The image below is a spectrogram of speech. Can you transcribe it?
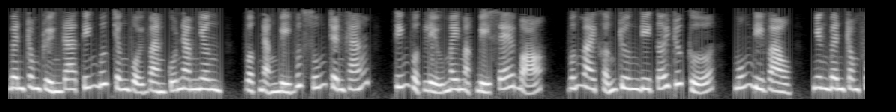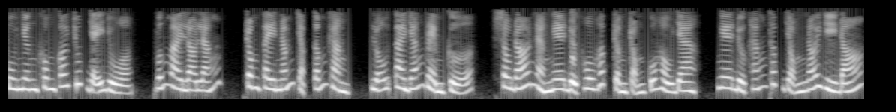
bên trong truyền ra tiếng bước chân vội vàng của nam nhân, vật nặng bị vứt xuống trên kháng, tiếng vật liệu may mặc bị xé bỏ, vấn mai khẩn trương đi tới trước cửa, muốn đi vào, nhưng bên trong phu nhân không có chút dãy dụa, vấn mai lo lắng, trong tay nắm chặt tấm khăn, lỗ tai dán rèm cửa, sau đó nàng nghe được hô hấp trầm trọng của hầu gia, nghe được hắn thấp giọng nói gì đó,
